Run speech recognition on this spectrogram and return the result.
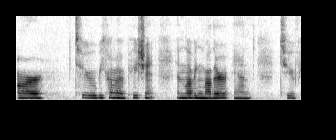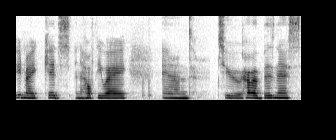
are to become a patient and loving mother and to feed my kids in a healthy way and to have a business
